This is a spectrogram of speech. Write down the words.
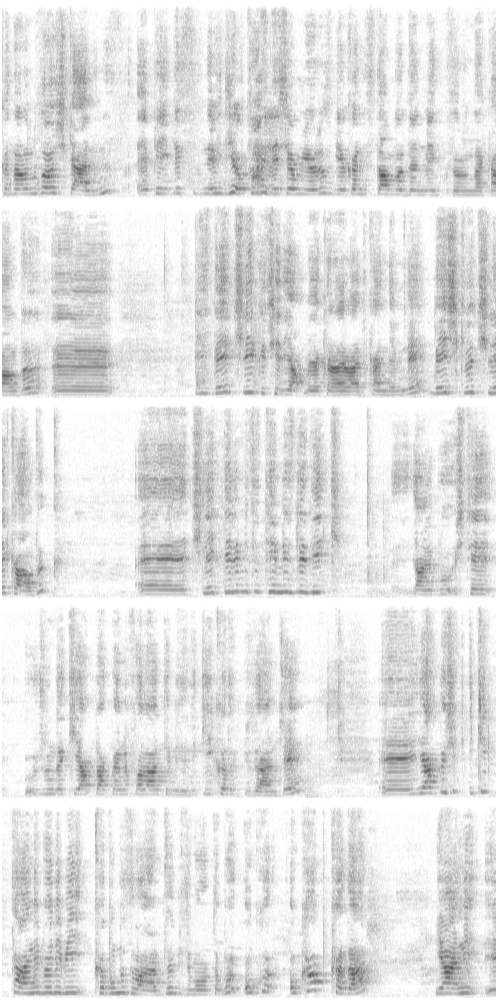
Kanalımıza hoş geldiniz. Epeydir sizinle video paylaşamıyoruz. Gökhan İstanbul'a dönmek zorunda kaldı. Ee, biz de çilek reçeli yapmaya karar verdik annemle. 5 kilo çilek aldık. Ee, çileklerimizi temizledik. Yani bu işte ucundaki yapraklarını falan temizledik. Yıkadık güzelce. Ee, yaklaşık iki tane böyle bir kabımız vardı bizim orta boy. O, o kap kadar yani e,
